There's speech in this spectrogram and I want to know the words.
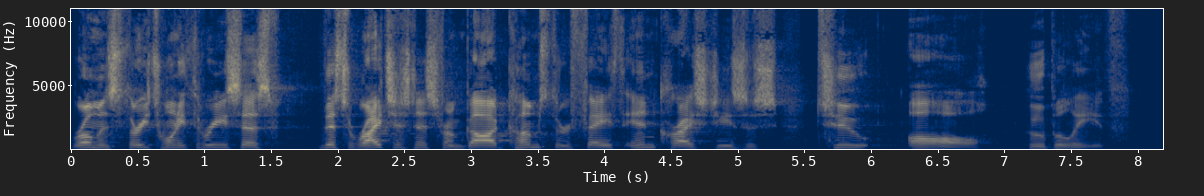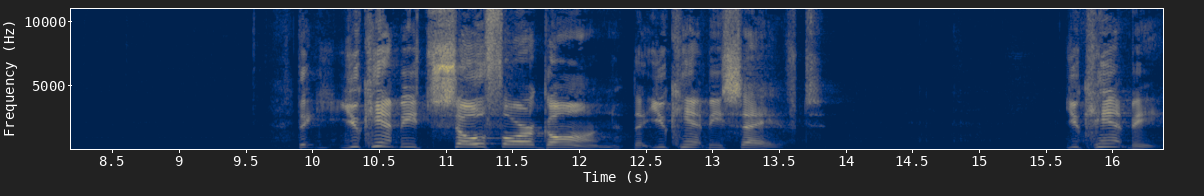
Romans 3:23 says this righteousness from God comes through faith in Christ Jesus to all who believe. That you can't be so far gone that you can't be saved. You can't be.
